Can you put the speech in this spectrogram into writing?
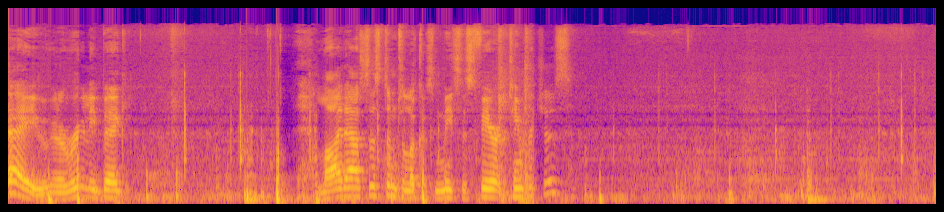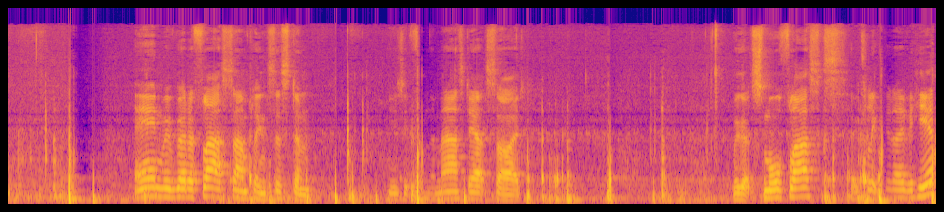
Okay, we've got a really big LiDAR system to look at mesospheric temperatures. And we've got a flask sampling system. Use it from the mast outside. We've got small flasks collected over here.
